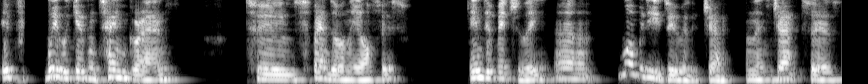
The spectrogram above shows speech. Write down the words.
if we were given 10 grand to spend on the office individually, uh, what would you do with it, Jack? And then Jack says,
